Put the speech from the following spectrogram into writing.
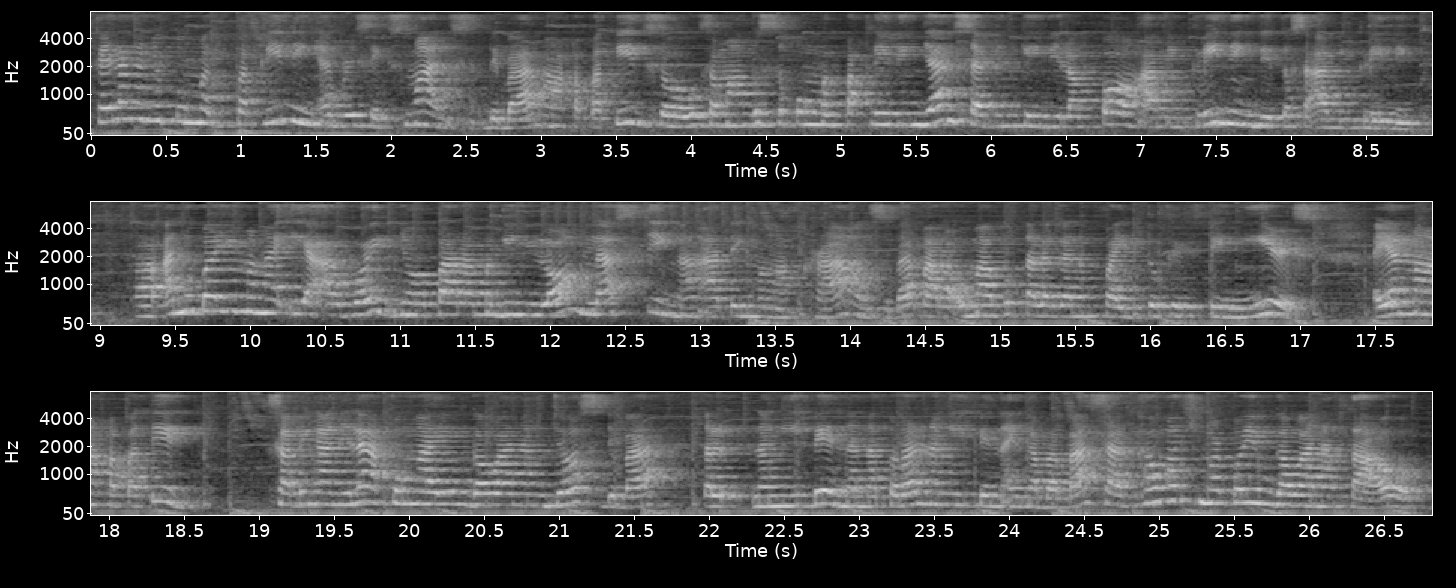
kailangan nyo pong magpa-cleaning every 6 months, di ba mga kapatid? So, sa mga gusto pong magpa-cleaning dyan, 7KD lang po ang aming cleaning dito sa aming clinic. Uh, ano ba yung mga i-avoid nyo para maging long-lasting ang ating mga crowns, diba? Para umabot talaga ng 5 to 15 years. Ayan mga kapatid, sabi nga nila, kung nga yung gawa ng Diyos, di ba, ng ngipin, na natural na ngipin ay nababasag, how much more po yung gawa ng tao?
